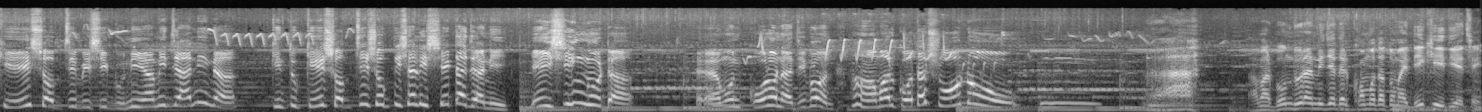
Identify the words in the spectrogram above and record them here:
কে সবচেয়ে বেশি গুণী আমি জানি না কিন্তু কে সবচেয়ে শক্তিশালী সেটা জানি এই সিংহটা। এমন করো না জীবন আমার কথা শোনো। আহ, আমার বন্ধুরা নিজেদের ক্ষমতা তোমায় দেখিয়ে দিয়েছে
